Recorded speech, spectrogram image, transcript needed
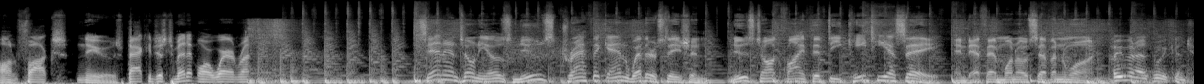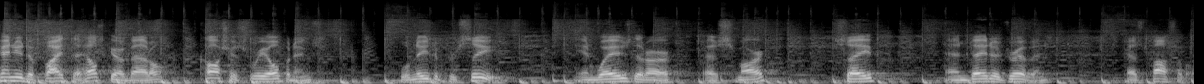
on Fox News. Back in just a minute, more Where and Run. San Antonio's news, traffic, and weather station. News Talk 550 KTSA and FM 1071. Even as we continue to fight the healthcare battle, cautious reopenings will need to proceed in ways that are as smart, safe, and data driven as possible.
